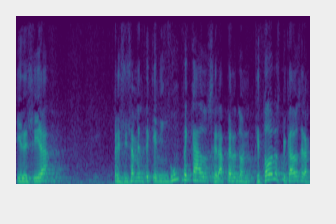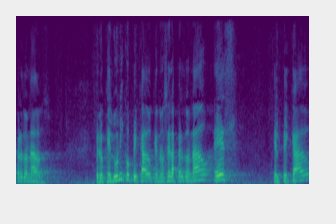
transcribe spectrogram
y decía precisamente que ningún pecado será perdonado, que todos los pecados serán perdonados, pero que el único pecado que no será perdonado es el pecado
